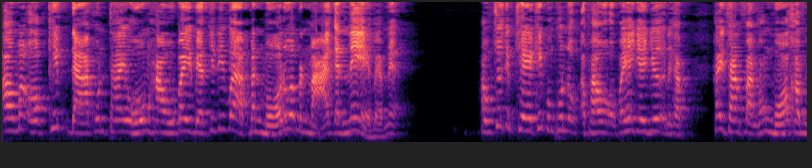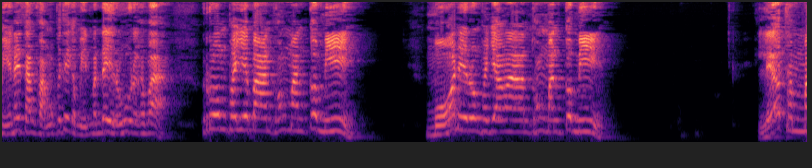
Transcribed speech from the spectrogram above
เอามาออกคลิปด่าคนไทยโอ้โหเห่าไปแบบที่ว่ามันหมอหรือว่ามันหมากันแน่แบบเนี้ยเอาช่วยกันแชร์คลิปของคุณออกเอาออกไปให้เยอะๆนะครับให้ทางฝั่งของหมอเขมรให้ทางฝั่งของประเทศเขมรมันได้รู้นะครับว่า โรงพยาบาลของมันก็มี หมอในโรงพยาบาลของมันก็มี แล้วทำไม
